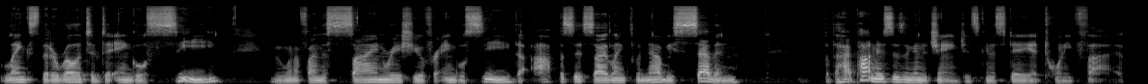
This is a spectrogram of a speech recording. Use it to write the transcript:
lengths that are relative to angle C, we want to find the sine ratio for angle C, the opposite side length would now be 7 but the hypotenuse isn't going to change. It's going to stay at 25.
